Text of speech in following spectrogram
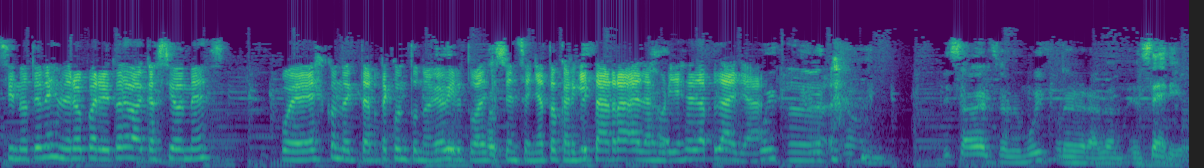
Si no tienes dinero para irte de vacaciones, puedes conectarte con tu novia virtual que te enseña a tocar guitarra a las orillas de la playa. Muy Isabel, suena muy forever en serio.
